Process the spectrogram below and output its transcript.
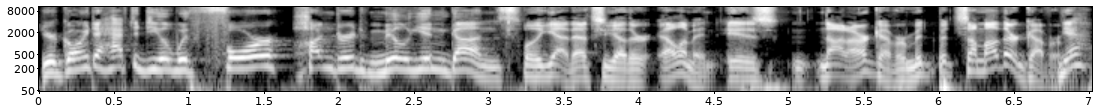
you're going to have to deal with 400 million guns. Well, yeah, that's the other element is not our government, but some other government. Yeah.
